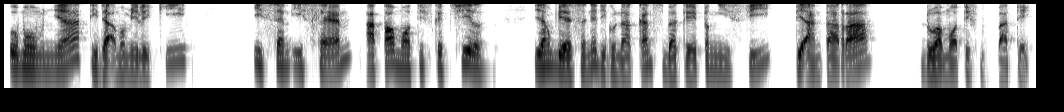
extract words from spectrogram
Umumnya tidak memiliki isen-isen atau motif kecil yang biasanya digunakan sebagai pengisi di antara dua motif batik.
